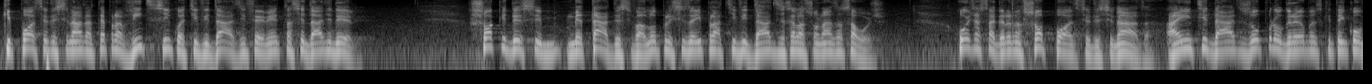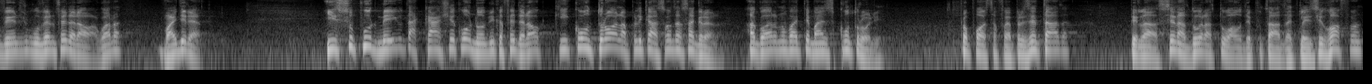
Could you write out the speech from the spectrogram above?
Que pode ser destinado até para 25 atividades diferentes na cidade dele. Só que desse, metade desse valor precisa ir para atividades relacionadas à saúde. Hoje essa grana só pode ser destinada a entidades ou programas que têm convênio do governo federal. Agora vai direto. Isso por meio da Caixa Econômica Federal, que controla a aplicação dessa grana. Agora não vai ter mais controle. A proposta foi apresentada pela senadora atual deputada Cleice Hoffmann,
